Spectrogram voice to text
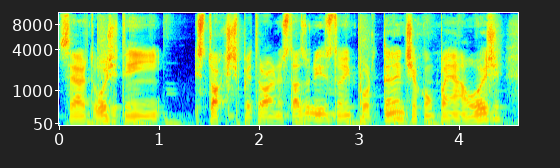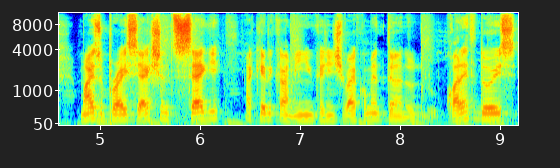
certo? Hoje tem estoques de petróleo nos Estados Unidos, então é importante acompanhar hoje. Mas o price action segue aquele caminho que a gente vai comentando. 42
